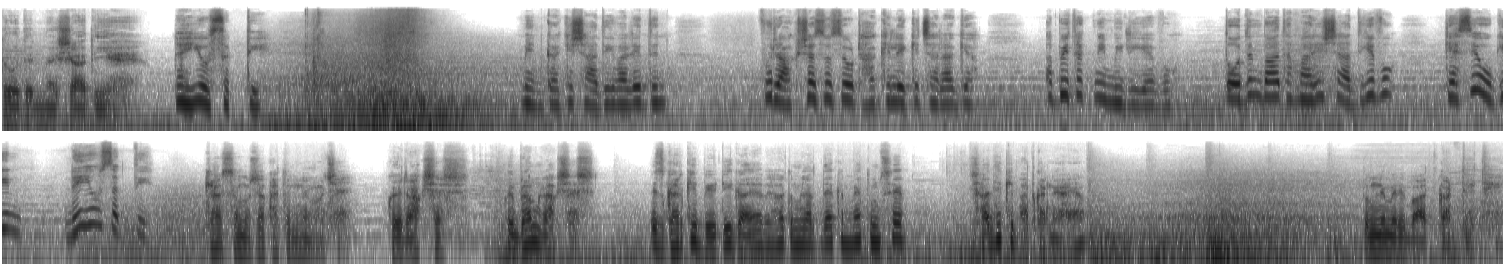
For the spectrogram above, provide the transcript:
दो दिन में शादी है। नहीं हो सकती। मेनका की शादी वाले दिन वो राक्षस उसे उठा के लेके चला गया। अभी तक नहीं मिली है वो। दो दिन बाद हमारी शादी है वो कैसे होगी? नहीं हो सकती। क्या समझ रखा तुमने मुझे? कोई राक्षस कोई ब्रह्म राक्षस इस घर की बेटी गायब है और तुम्हें लगता है कि मैं तुमसे शादी की बात करने आया हूँ? तुमने मेरी बात काट दी थी।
